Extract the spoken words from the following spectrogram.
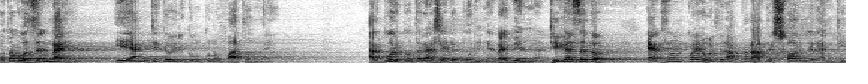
কথা বলছেন নাই? এই আংটিতে ওইরকম কোনো পাথর নাই। আর বরকতের আশা এটা পরি না, ভাইবেন না। ঠিক আছে তো? একজন কয়, হুজুর, আপনার হাতে স্বর্ণের আংটি।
